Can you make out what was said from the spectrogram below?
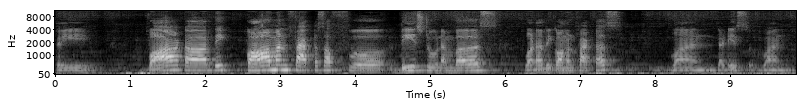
3 what are the common factors of uh, these two numbers? What are the common factors? 1 that is 1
